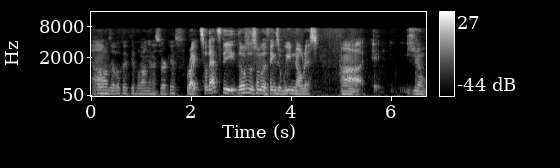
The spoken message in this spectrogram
The Um, ones that look like they belong in a circus? Right. So that's the those are some of the things that we notice. Uh, you know,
